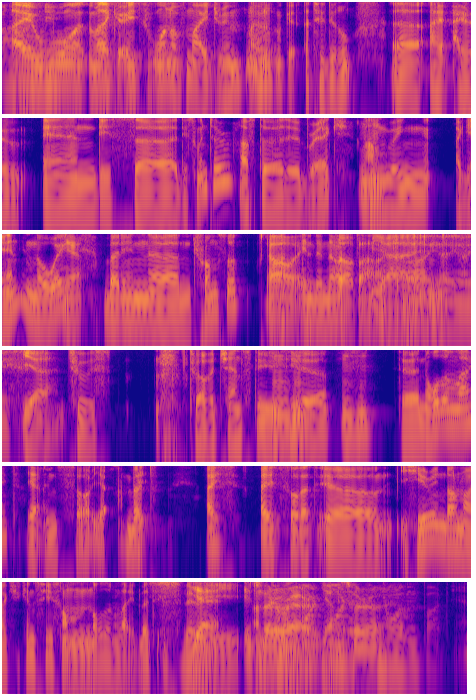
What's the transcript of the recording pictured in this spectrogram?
I unlucky. want like it's one of my dream Mhm. uh, okay, to do. Uh, I, I and this uh, this winter after the break, I'm going again in Norway, Yeah. but in um, Tromsø. Oh, in the the North top, Park. yeah, Oh, in- yeah, yeah. Yeah, to to have a chance to see Mhm. the Mm-hmm. the northern light. Yeah. and so yeah, but. I, s- I saw that uh, here in Denmark you can see some northern light, but it's very Yeah, it's very rare. More, Yeah, more it's than very rare. northern part. Yeah,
